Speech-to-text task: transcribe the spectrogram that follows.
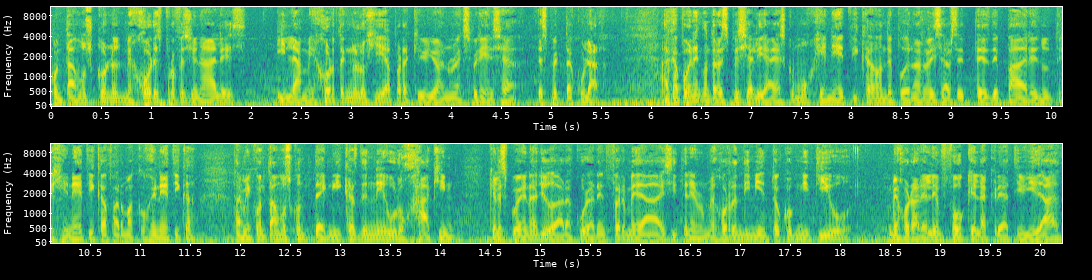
Contamos con los mejores profesionales y la mejor tecnología para que vivan una experiencia espectacular. Acá pueden encontrar especialidades como genética, donde podrán realizarse test de padres, nutrigenética, farmacogenética. También contamos con técnicas de neurohacking que les pueden ayudar a curar enfermedades y tener un mejor rendimiento cognitivo, mejorar el enfoque, la creatividad.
